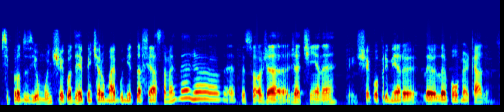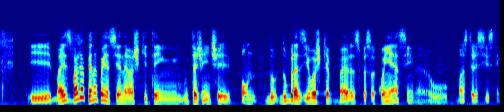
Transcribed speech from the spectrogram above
se produziu muito, chegou, de repente era o mais bonito da festa, mas né, já, é, o pessoal já, já tinha, né? Chegou primeiro, le- levou o mercado. E, mas vale a pena conhecer, né? Eu acho que tem muita gente. Bom, no, no Brasil, acho que a maioria das pessoas conhecem né, o Master System.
